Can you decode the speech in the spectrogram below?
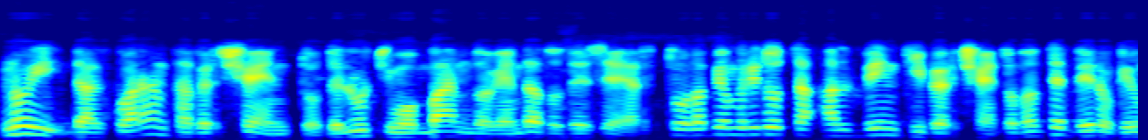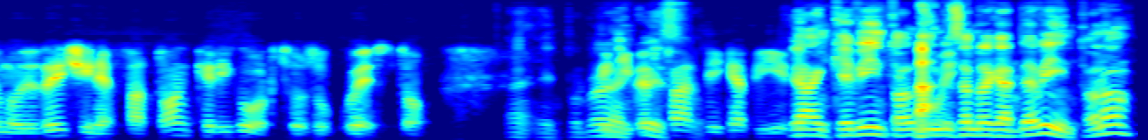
Noi dal 40% dell'ultimo bando che è andato deserto l'abbiamo ridotta al 20%, tant'è vero che uno dei tredicini ha fatto anche ricorso su questo. Eh, il problema Quindi è per farvi capire. Che ha anche vinto, Ma... mi sembra che abbia vinto, no?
